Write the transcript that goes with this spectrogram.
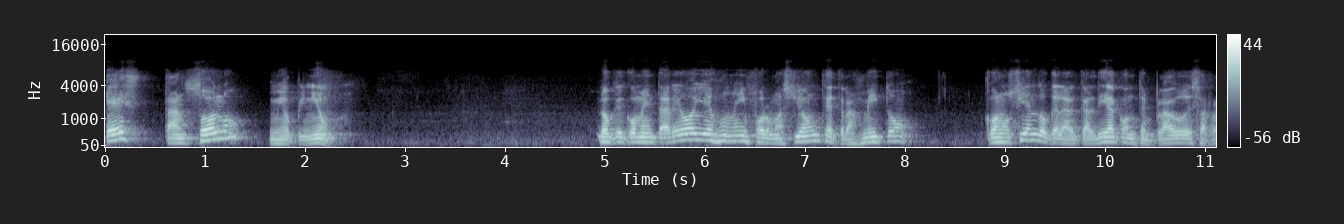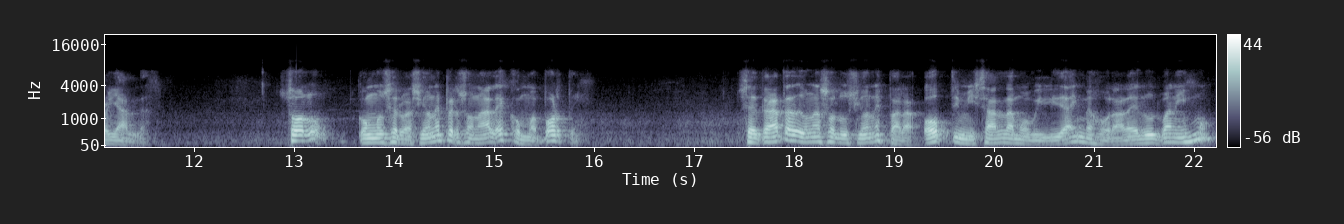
Es tan solo mi opinión. Lo que comentaré hoy es una información que transmito conociendo que la alcaldía ha contemplado desarrollarlas, solo con observaciones personales como aporte. Se trata de unas soluciones para optimizar la movilidad y mejorar el urbanismo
